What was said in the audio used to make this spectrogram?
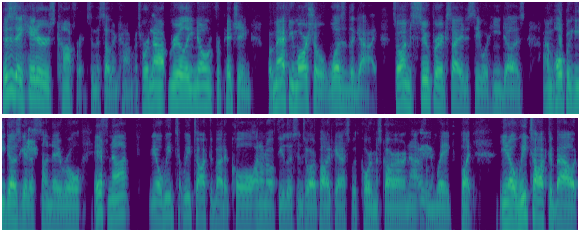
this is a hitters conference in the Southern Conference. We're not really known for pitching, but Matthew Marshall was the guy. So I'm super excited to see what he does. I'm hoping he does get a Sunday role. If not, you know, we t- we talked about it, Cole. I don't know if you listened to our podcast with Corey Mascara or not oh, yeah. from Wake, but you know, we talked about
